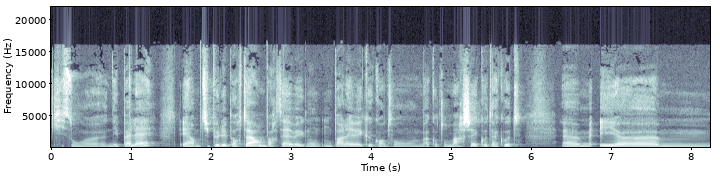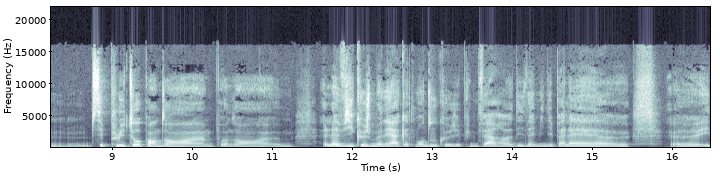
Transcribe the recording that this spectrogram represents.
qui sont euh, népalais et un petit peu les porteurs. On partait avec, on, parlait avec eux quand on, bah, quand on marchait côte à côte. Euh, et euh, c'est plutôt pendant pendant la vie que je menais à Katmandou que j'ai pu me faire des amis népalais et,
